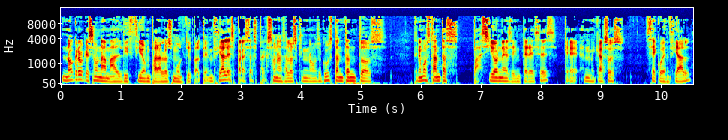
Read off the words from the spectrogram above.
no creo que sea una maldición para los multipotenciales, para esas personas a los que nos gustan tantos, tenemos tantas pasiones e intereses, que en mi caso es secuencial,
